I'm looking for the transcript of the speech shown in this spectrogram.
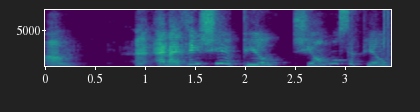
Um, and, and I think she appealed, she almost appealed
